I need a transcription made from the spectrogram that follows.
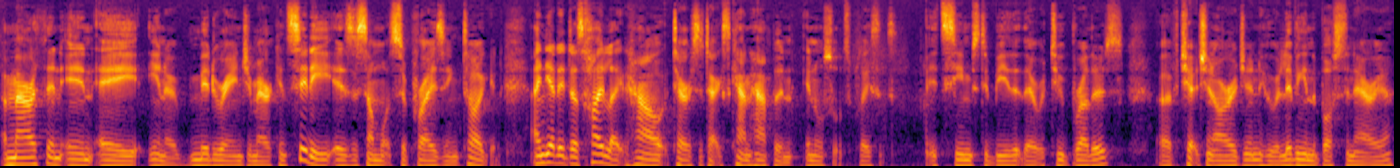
A marathon in a you know mid-range American city is a somewhat surprising target, and yet it does highlight how terrorist attacks can happen in all sorts of places. It seems to be that there were two brothers of Chechen origin who were living in the Boston area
